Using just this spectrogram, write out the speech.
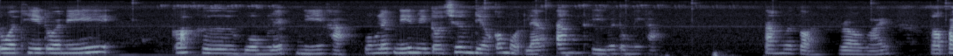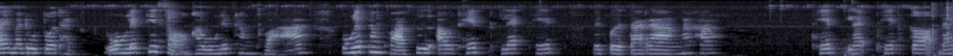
ตัว t ตัวนี้ก็คือวงเล็บนี้ค่ะ วงเล็บนี้มีตัวเชื่อมเดียวก็หมดแล้วตั้ง t ไว้ตรงนี้ค่ะ ตั้งไว้ก่อนรอไว้ ต่อไปมาดูตัวถัดวงเล็บที่ 2 ค่ะ วงเล็บทางขวา วงเล็บทางขวาคือเอาเท็จและเท็จไปเปิดตารางนะคะ เท็จและเท็จก็ได้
